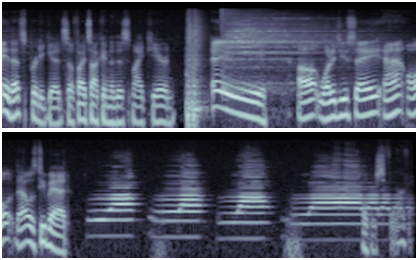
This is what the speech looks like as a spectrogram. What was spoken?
Hey, that's pretty good. So if I talk into this mic here, and hey, uh, what did you say? Uh, oh, that was too bad. Oh, there's four of them.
